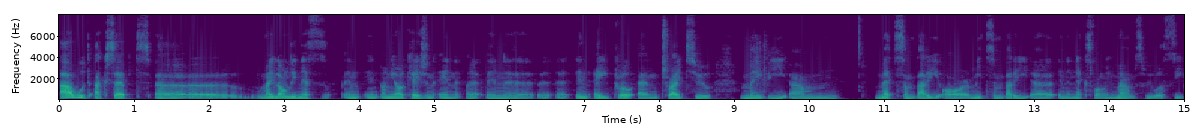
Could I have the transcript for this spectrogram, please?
I would accept uh, my loneliness in, in on your occasion in uh, in uh, uh, in April and try to maybe um, meet somebody or meet somebody uh, in the next following months. We will see.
